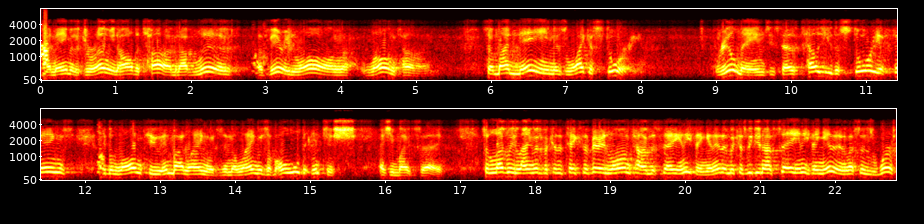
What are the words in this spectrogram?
My name is growing all the time, and I've lived a very long, long time. So my name is like a story. Real names, he says, tell you the story of things they belong to in my language, in the language of old Entish, as you might say. It's a lovely language because it takes a very long time to say anything in it, and because we do not say anything in it unless it's worth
